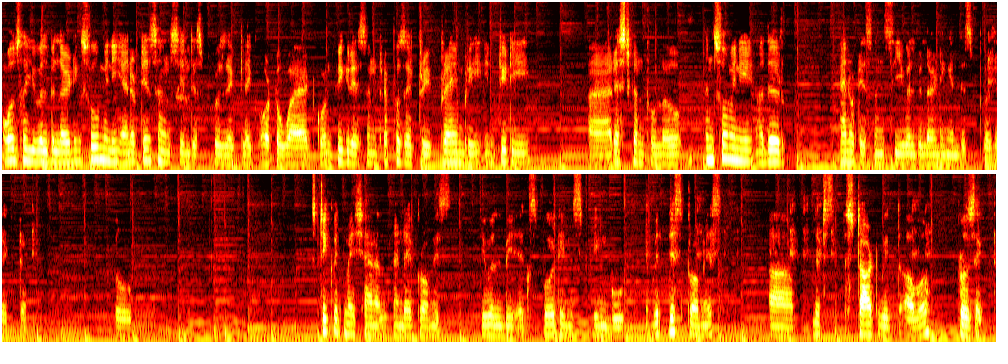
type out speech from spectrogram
also you will be learning so many annotations in this project like auto-wired configuration repository primary entity uh, rest controller and so many other annotations you will be learning in this project. So stick with my channel and i promise you will be expert in spring boot. With this promise uh, let's start with our project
